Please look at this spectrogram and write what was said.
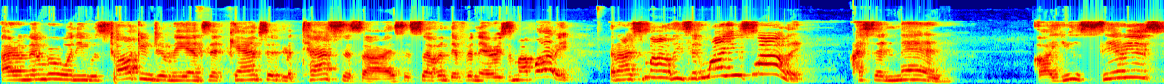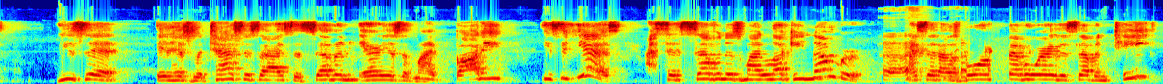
I remember when he was talking to me and said cancer metastasized to seven different areas of my body. And I smiled. He said, Why are you smiling? I said, Man, are you serious? You said it has metastasized to seven areas of my body? He said, Yes. I said, Seven is my lucky number. Uh. I said, I was born February the 17th.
